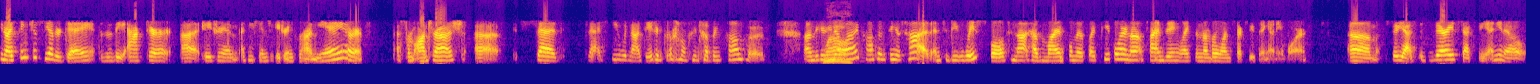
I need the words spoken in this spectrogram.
you know, I think just the other day, the, actor uh, Adrian, I think his name's Adrian Grenier, or uh, from Entourage, uh, said that he would not date a girl who doesn't compost. Um, because you know why? Composting is hot. And to be wasteful, to not have mindfulness, like people are not finding like the number one sexy thing anymore. Um, so yes, it's very sexy. And you know,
